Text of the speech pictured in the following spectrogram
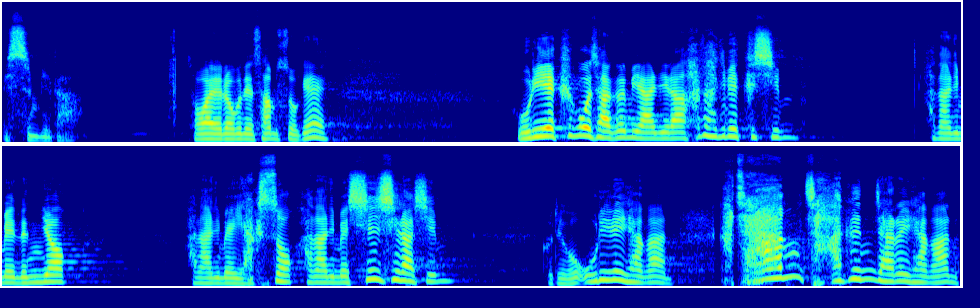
믿습니다. 저와 여러분의 삶 속에 우리의 크고 작음이 아니라 하나님의 크심, 하나님의 능력, 하나님의 약속, 하나님의 신실하심, 그리고 우리를 향한 가장 작은 자를 향한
